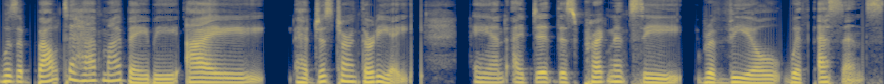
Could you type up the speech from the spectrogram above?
was about to have my baby, I had just turned 38 and I did this pregnancy reveal with Essence.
